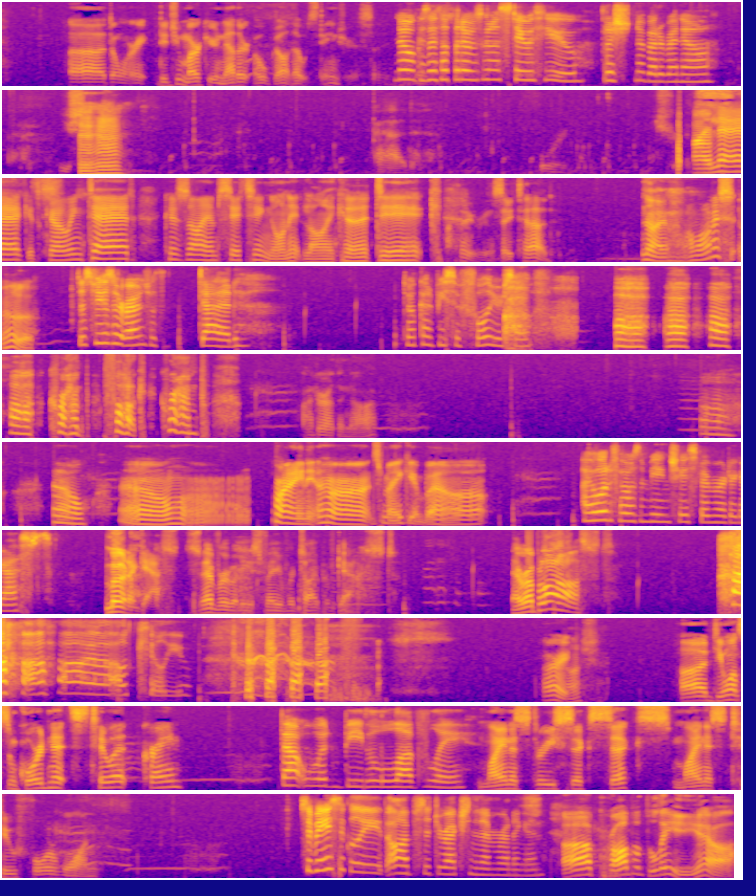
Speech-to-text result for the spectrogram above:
Uh, don't worry. Did you mark your nether? Oh god, that was dangerous. No, because I thought that I was gonna stay with you, but I should know better by now. you should Mm-hmm. add fortress. My leg is going dead, cause I am sitting on it like a dick. I thought you were gonna say Ted. No, what is. Ugh. Just because it rhymes with dead. Don't gotta be so full of yourself. Ah, ah, ah, ah, cramp, fuck, cramp. I'd rather not. Oh, ow, ow. Brain, it hurts, make it better. I would if I wasn't being chased by murder ghasts. Murder ghasts, everybody's favourite type of ghast. They're a blast! Ha ha ha! I'll kill you. All right. Gosh. Uh, do you want some coordinates to it, Crane? That would be lovely. Minus 366, minus 241. So basically, the opposite direction that I'm running in. Uh, probably, yeah.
